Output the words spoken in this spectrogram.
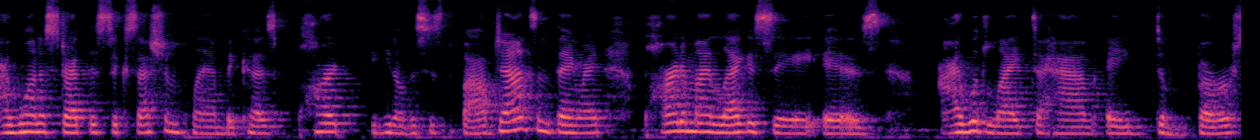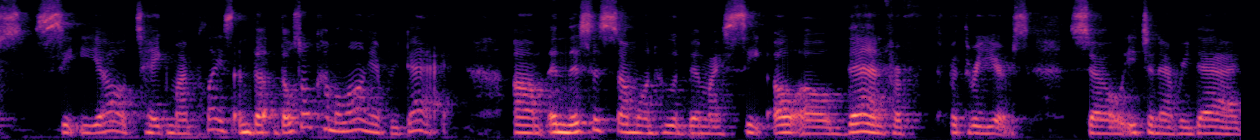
i want to start the succession plan because part you know this is the bob johnson thing right? Part of my legacy is i would like to have a diverse ceo take my place and th- those don't come along every day. Um, and this is someone who had been my coo then for for three years. So each and every day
